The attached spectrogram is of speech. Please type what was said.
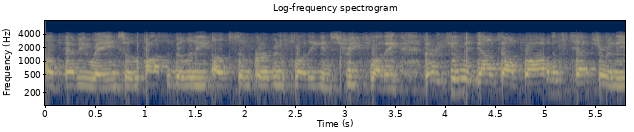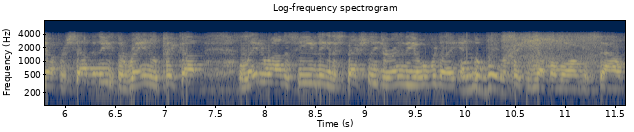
of heavy rain, so the possibility of some urban flooding and street flooding. Very humid downtown Providence, temps are in the upper 70s. The rain will pick up later on this evening and especially during the overnight, and the wind picking up along the south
